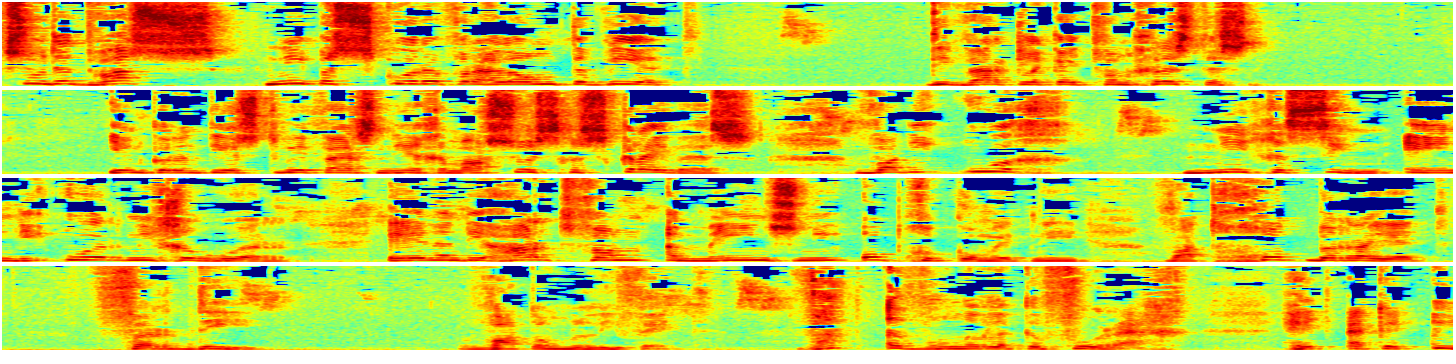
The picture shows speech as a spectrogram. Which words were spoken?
So dit was nie beskore vir hulle om te weet die werklikheid van Christus nie. 1 Korintiërs 2 vers 9 maar soos geskrywe is wat die oog nie gesien en die oor nie gehoor en in die hart van 'n mens nie opgekom het nie wat God berei het vir die wat hom liefhet wat 'n wonderlike voorreg het ek en u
